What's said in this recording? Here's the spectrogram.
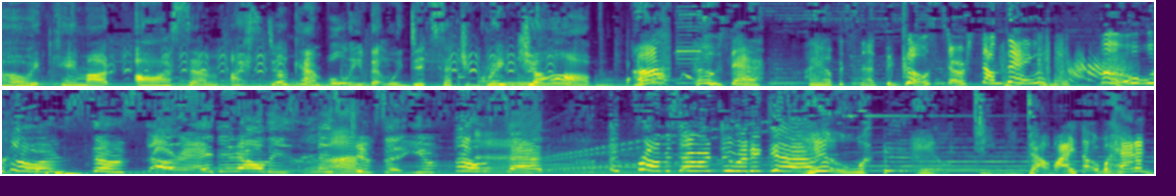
Oh, it came out awesome. I still can't believe that we did such a great job. Huh? Who's there? I hope it's not the ghost or something. Oh, Oh, I'm so sorry. I did all these mischiefs at your film set. Uh. I promise I won't do it again. you! Hail, I thought we had a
